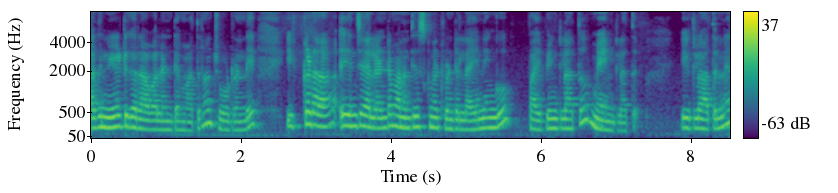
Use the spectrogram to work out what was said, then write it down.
అది నీట్గా రావాలంటే మాత్రం చూడండి. ఇక్కడ ఏం చేయాలంటే మనం తీసుకున్నటువంటి lining piping cloth main cloth. ఈ క్లాత్ని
